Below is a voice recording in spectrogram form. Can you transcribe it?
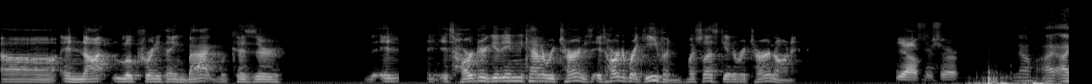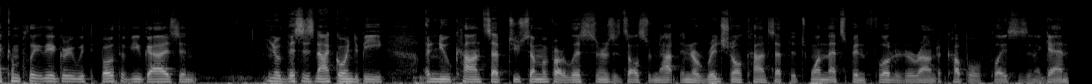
uh, and not look for anything back because they're it, it's hard to get any kind of return. It's, it's hard to break even much less get a return on it. Yeah for sure. No I, I completely agree with both of you guys and you know, this is not going to be a new concept to some of our listeners. It's also not an original concept. It's one that's been floated around a couple of places. And again,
